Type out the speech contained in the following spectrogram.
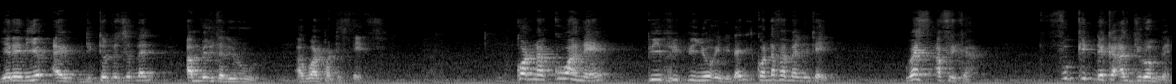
yeneen yëpp ay dictatorship lañ am military rule ak one party states kon nag ku wax ne PPP ñoo indi dañ kon dafa mel ni tey West Africa fukki dëkk ak juróom-benn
